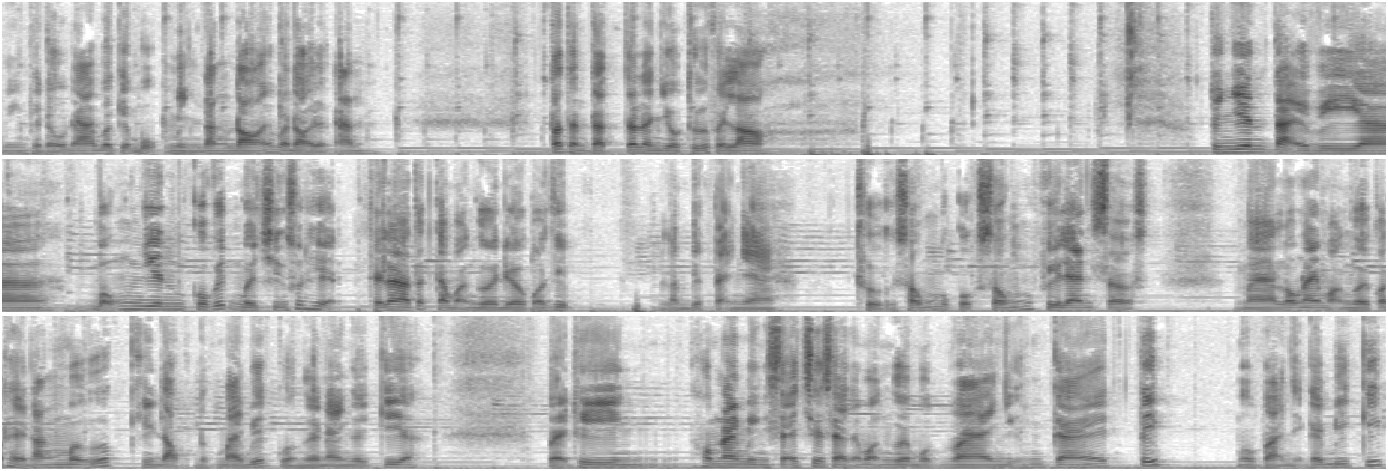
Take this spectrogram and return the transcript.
Mình phải đấu đá với cái bụng mình đang đói và đòi được ăn. Tất tần tật rất là nhiều thứ phải lo. Tuy nhiên tại vì à, bỗng nhiên covid 19 xuất hiện thế là tất cả mọi người đều có dịp làm việc tại nhà thử sống một cuộc sống freelancer mà lâu nay mọi người có thể đang mơ ước khi đọc được bài viết của người này người kia. Vậy thì hôm nay mình sẽ chia sẻ cho mọi người một vài những cái tip một vài những cái bí kíp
